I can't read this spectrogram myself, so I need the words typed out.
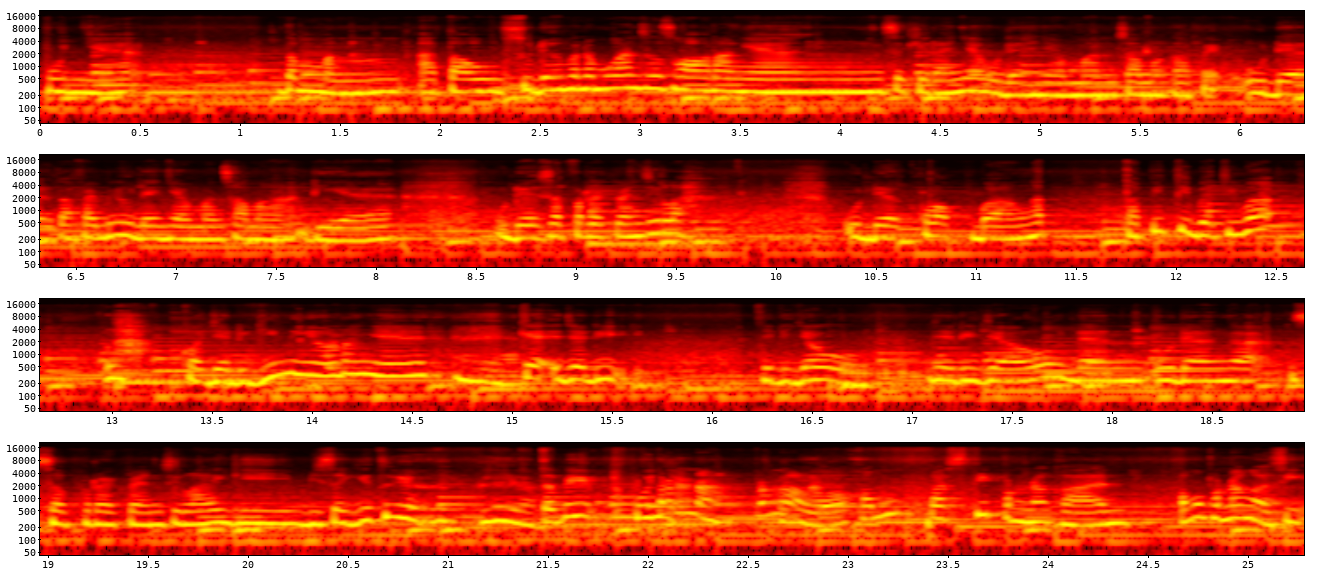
punya temen atau sudah menemukan seseorang yang sekiranya udah nyaman sama Kak Feby, udah Kak Feby udah nyaman sama dia, udah sefrekuensi lah, udah klop banget, tapi tiba-tiba lah kok jadi gini orangnya, Iya. kayak jadi Jadi jauh. jadi jauh dan udah nggak sefrekuensi lagi, bisa gitu ya? Iya. Tapi punya Pernah, pernah loh. Kamu pasti pernah kan? Kamu pernah nggak sih?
